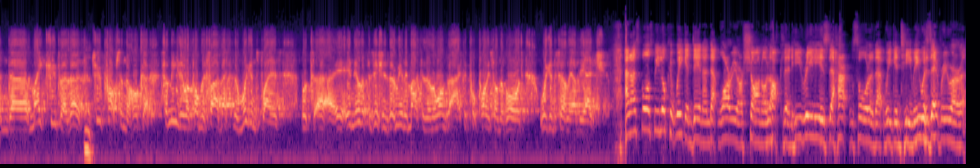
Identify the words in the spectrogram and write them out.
and uh, Mike Cooper, the two props and the hooker, for me, they were probably far better than Wigan's players. But uh, in the other positions that really mattered and the ones that actually put points on the board, Wigan certainly had the edge. And I suppose we look at Wigan then and that warrior Sean O'Loughlin, he really is the heart and soul of that Wigan team. He was everywhere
